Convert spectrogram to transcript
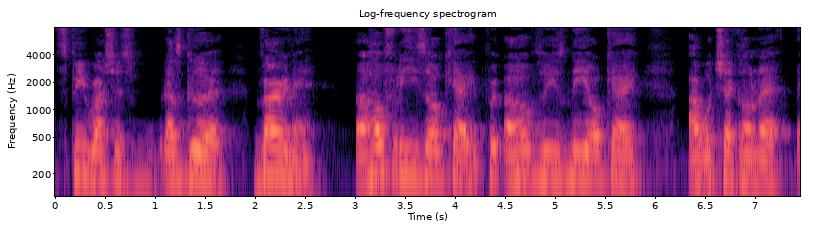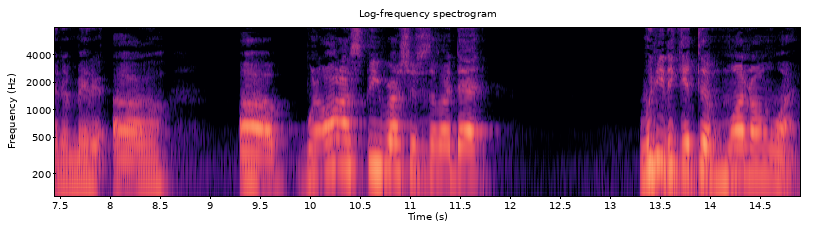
speed rushers. That's good. Vernon. Uh, hopefully he's okay. Uh, hopefully his knee okay. I will check on that in a minute. Uh, uh, when all our speed rushers and stuff like that, we need to get them one on one,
